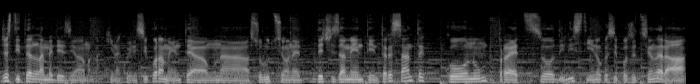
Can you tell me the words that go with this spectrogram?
gestite dalla medesima macchina, quindi sicuramente è una soluzione decisamente interessante con un prezzo di listino che si posizionerà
